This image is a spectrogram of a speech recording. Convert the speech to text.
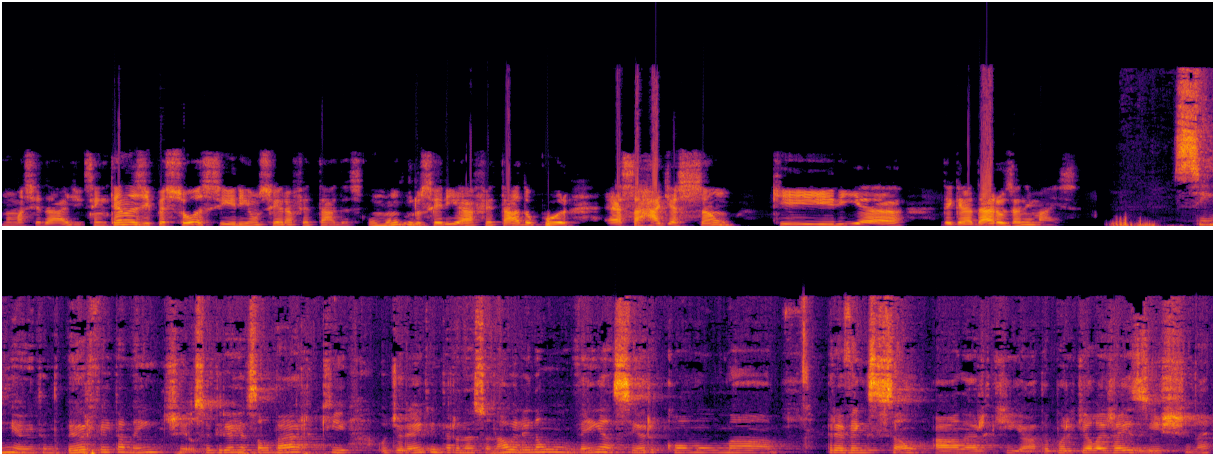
numa cidade. Centenas de pessoas iriam ser afetadas. O mundo seria afetado por essa radiação que iria degradar os animais. Sim, eu entendo perfeitamente. Eu só queria ressaltar que o direito internacional ele não vem a ser como uma prevenção à anarquia, até porque ela já existe, né?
